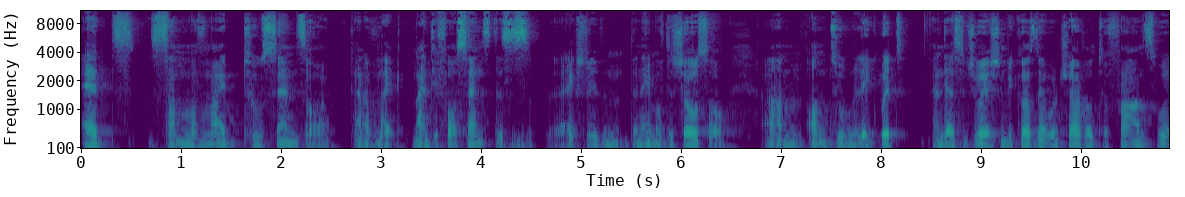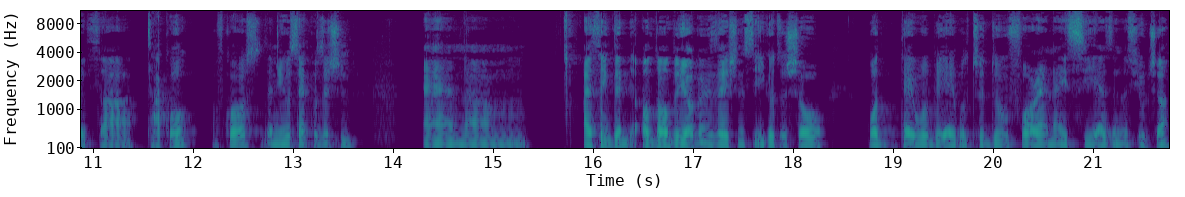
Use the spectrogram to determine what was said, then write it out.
add some of my two cents or kind of like 94 cents. This is actually the, the name of the show. So um, onto Liquid and their situation because they will travel to France with uh, Taco, of course, the newest acquisition. And um, I think that although the organization is eager to show what they will be able to do for NAC as in the future,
